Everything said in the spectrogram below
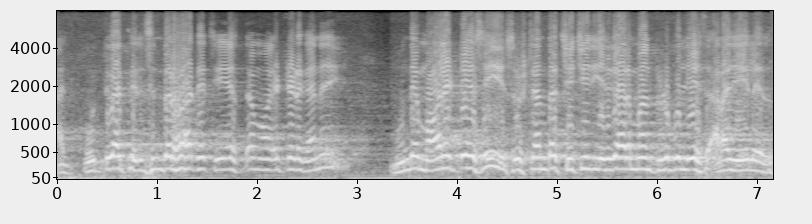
అది పూర్తిగా తెలిసిన తర్వాతే చేస్తాం మొదలెట్టాడు కానీ ముందే మొదలెట్టేసి సృష్టి అంతా చిచ్చి ఇదిగారు మనం తుడుపులు చేసి అలా చేయలేదు.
